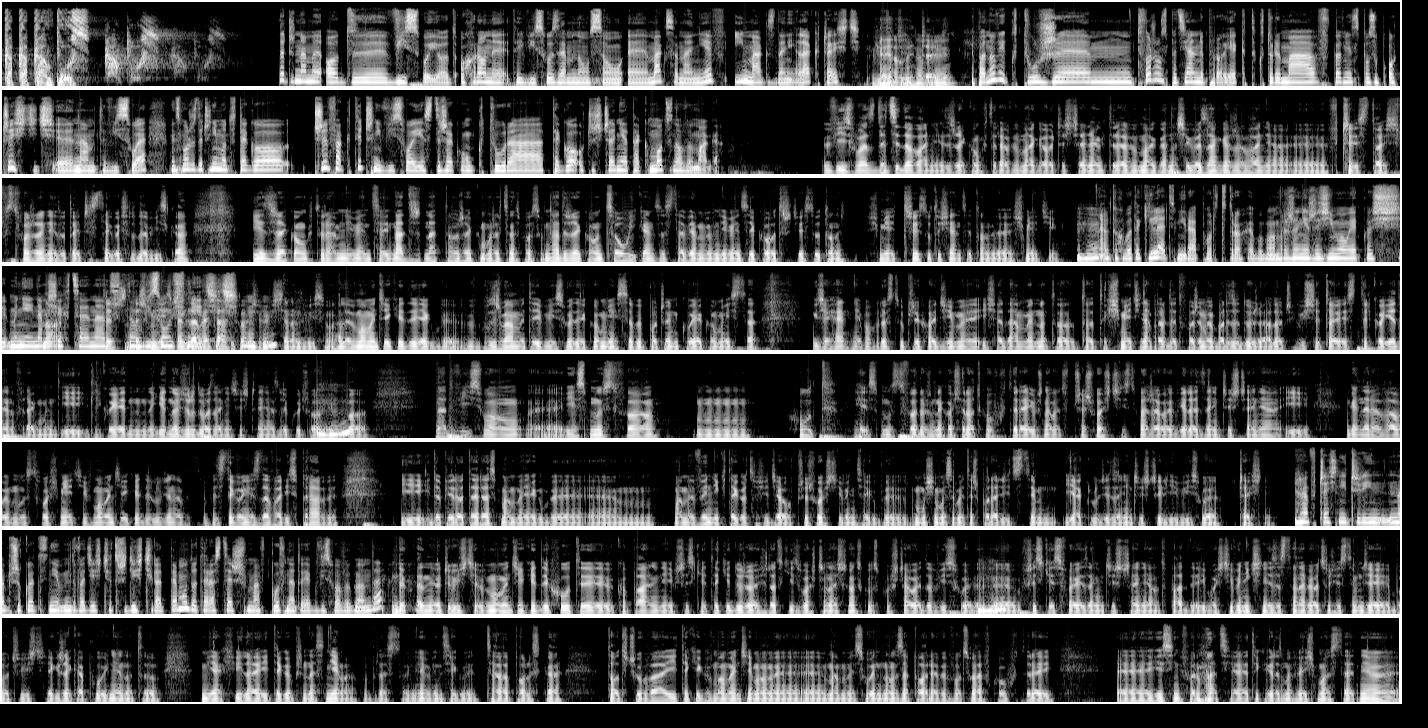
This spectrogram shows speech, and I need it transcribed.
Campus. Campus. Zaczynamy od y, Wisły i od ochrony tej Wisły. Ze mną są e, Max Ananiew i Max Danielak. Cześć. Witamy, Dzień dobry. Cześć. Panowie, którzy mm, tworzą specjalny projekt, który ma w pewien sposób oczyścić e, nam tę Wisłę. Więc może zacznijmy od tego, czy faktycznie Wisła jest rzeką, która tego oczyszczenia tak mocno wymaga? Wisła zdecydowanie jest rzeką, która wymaga oczyszczenia, która wymaga naszego zaangażowania e, w czystość, w stworzenie tutaj czystego środowiska. Jest rzeką, która mniej więcej, nad, nad tą rzeką, może w ten sposób, nad rzeką co weekend zostawiamy mniej więcej około 30 ton śmieci, 30 tysięcy ton e, śmieci. Mhm, ale to chyba taki letni raport trochę, bo mam wrażenie, że zimą jakoś mniej nam no, się chce nad też, tą też Wisłą śmiecić. czasu mhm. oczywiście nad Wisłą, ale w momencie, kiedy jakby używamy tej Wisły jako miejsca wypoczynku, jako miejsca gdzie chętnie po prostu przychodzimy i siadamy, no to, to tych śmieci naprawdę tworzymy bardzo dużo, ale oczywiście to jest tylko jeden fragment i, i tylko jedno, jedno źródło zanieczyszczenia zwykły człowiek, mm -hmm. bo nad Wisłą e, jest mnóstwo mm, hut, jest mnóstwo różnych ośrodków, które już nawet w przeszłości stwarzały wiele zanieczyszczenia i generowały mnóstwo śmieci w momencie, kiedy ludzie nawet sobie z tego nie zdawali sprawy. I, I, dopiero teraz mamy jakby um, mamy wynik tego, co się działo w przeszłości, więc jakby musimy sobie też poradzić z tym, jak ludzie zanieczyszczyli Wisłę wcześniej. A wcześniej, czyli na przykład, nie wiem, 20-30 lat temu, to teraz też ma wpływ na to, jak Wisła wygląda? Dokładnie, oczywiście. W momencie, kiedy huty, kopalnie i wszystkie takie duże ośrodki, zwłaszcza na Śląsku, spuszczały do Wisły mhm. e, wszystkie swoje zanieczyszczenia, odpady i właściwie nikt się nie zastanawiał, co się z tym dzieje, bo oczywiście jak rzeka płynie, no to mija chwila i tego przy nas nie ma po prostu, nie? Więc jakby cała Polska to odczuwa i tak jak w momencie mamy, e, mamy słynną zaporę we Włocławku, w której e, jest informacja, tak jak rozmawialiśmy ostatnio, e,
